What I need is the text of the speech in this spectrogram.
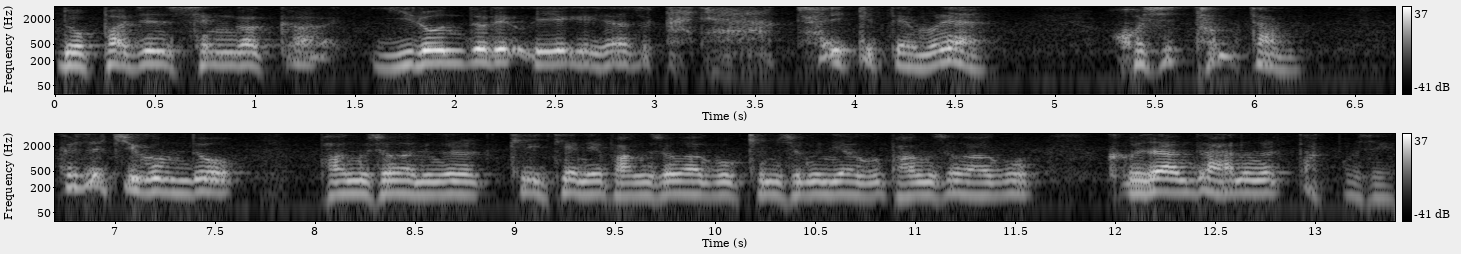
높아진 생각과 이론들에 의해 계셔서 가득 차 있기 때문에 호시탐탐 그래서 지금도 방송하는 걸 KTN에 방송하고 김수근이하고 방송하고 그 사람들 하는 걸 딱 보세요.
